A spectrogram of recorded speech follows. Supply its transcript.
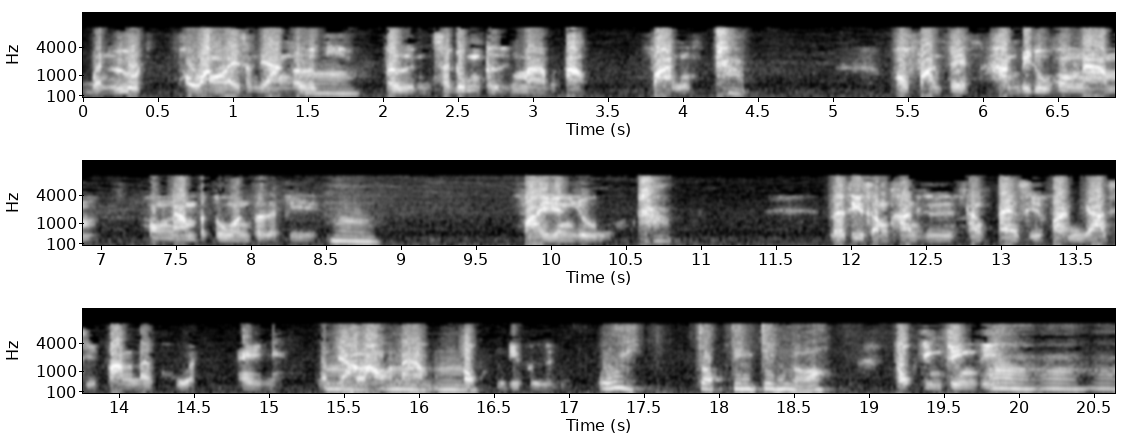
เหมือนหลุด ผวังค์อะไรสักอย่างแล้วอ๋อ ตื่นสะดุ้งตื่นมาอ้าวฝัน ครับพอฝันเสร็จหันไปดูห้องน้ำห้องน้ำประตูมันเปิดพี่อืมไฟยังอยู่ ครับและที่สำคัญคือทั้งแปรงสีฟันยาสีฟันและขวดไอ้น้ำยาล้างห้องน้อืมำตกอยู่ที่พื้น อุ้ยจกจริงๆเหรอตกจริงๆพี่อ๋ออ๋ออ๋อ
